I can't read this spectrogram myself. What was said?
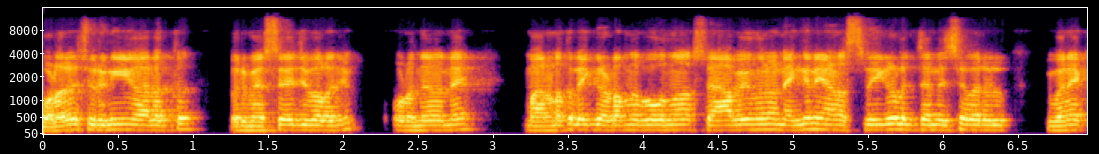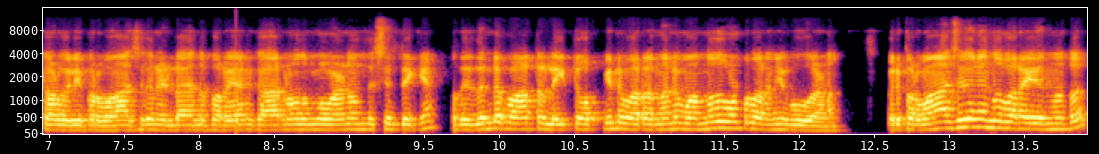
വളരെ ചുരുങ്ങിയ കാലത്ത് ഒരു മെസ്സേജ് പറഞ്ഞു. ഉടനെ തന്നെ മരണത്തിലേക്ക് കടന്നു പോകുന്ന സ്നാപയോഹനൻ എങ്ങനെയാണ് സ്ത്രീകൾ ജനിച്ചവരിൽ ഇവനേക്കാൾ വലിയ പ്രവാചകൻ ഇല്ല എന്ന് പറയാൻ കാരണം നമ്മൾ വേണമെന്ന് ചിന്തിക്കാം അത് ഇതിന്റെ പാർട്ടല്ല. ഈ ടോപ്പിക്കിന്റെ പറയുന്നാലും വന്നതുകൊണ്ട് പറഞ്ഞു പോവുകയാണ്. ഒരു പ്രവാചകൻ എന്ന് പറയുന്നത്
